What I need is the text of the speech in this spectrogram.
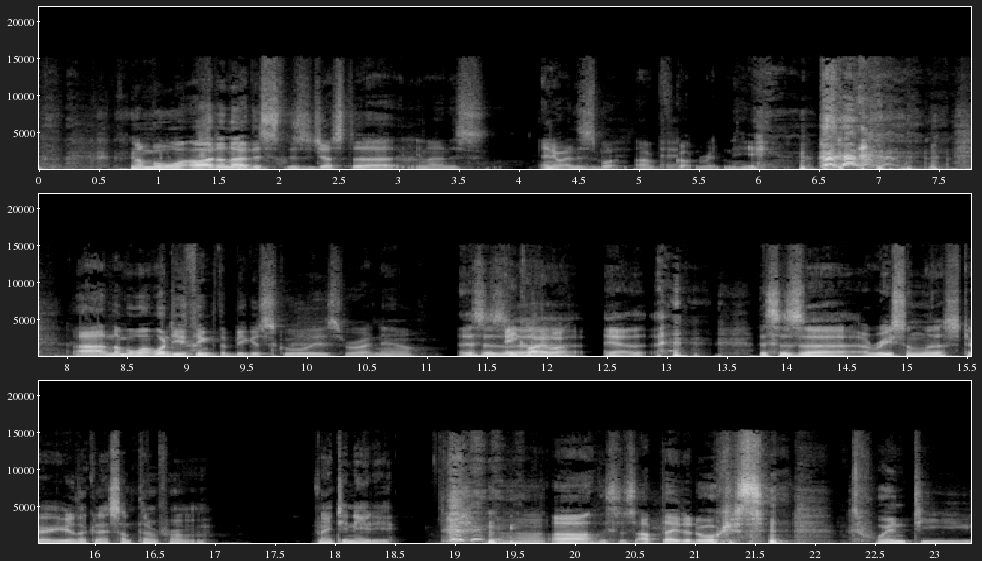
Number one. Oh, I don't know. This this is just uh, you know, this. Anyway, this is what I've got written here. uh, number one. What do you think the biggest school is right now? This is Eikaiwa. uh, yeah. This is a, a recent list, or you're looking at something from 1980. Uh, uh, this is updated August 20,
